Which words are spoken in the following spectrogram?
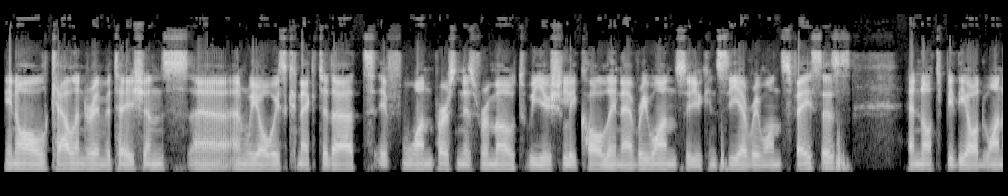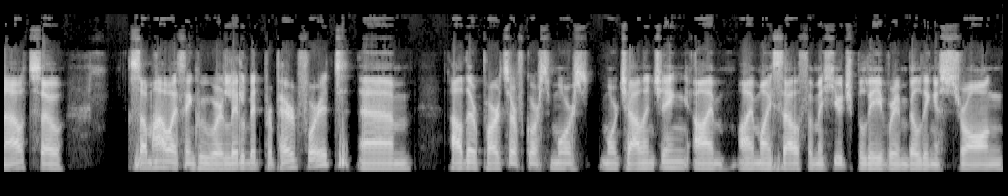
in all calendar invitations, uh, and we always connect to that. If one person is remote, we usually call in everyone so you can see everyone's faces and not be the odd one out. So somehow I think we were a little bit prepared for it. Um, other parts are of course more more challenging. I'm I myself am a huge believer in building a strong,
